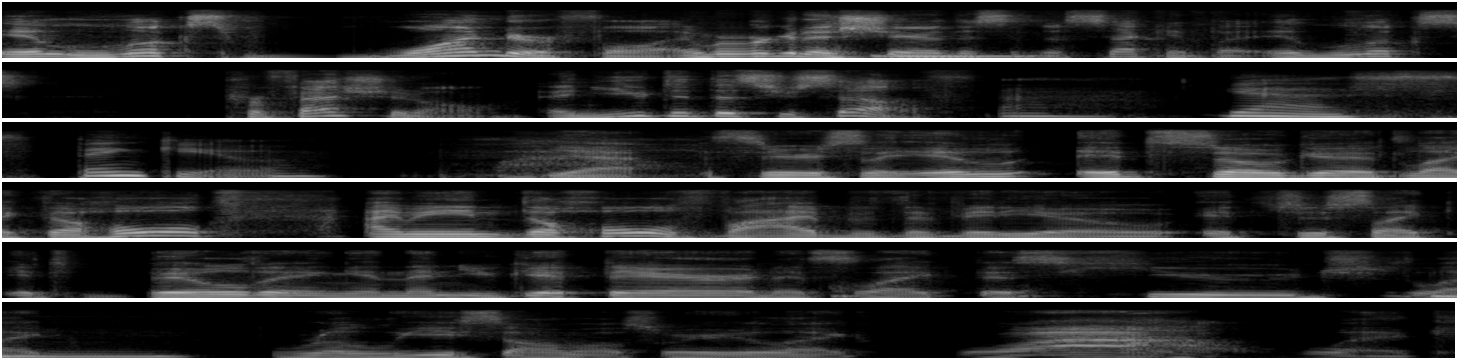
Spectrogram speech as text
it looks wonderful, and we're going to share this Mm. in a second. But it looks professional, and you did this yourself. Ah, yes thank you Yeah, seriously, it it's so good. Like the whole, I mean, the whole vibe of the video, it's just like it's building, and then you get there, and it's like this huge like Mm, release almost, where you're like, wow, like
